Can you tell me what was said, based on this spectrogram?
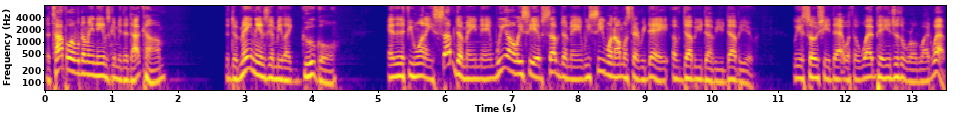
The top level domain name is going to be the .com. The domain name is going to be like Google. And then if you want a subdomain name, we always see a subdomain. We see one almost every day of www. We associate that with a web page of the World Wide Web.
